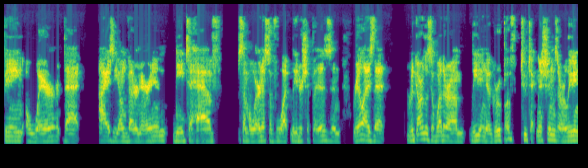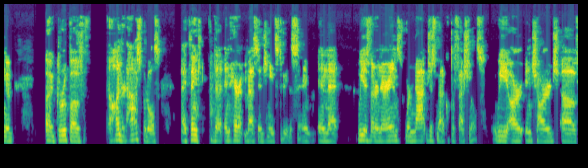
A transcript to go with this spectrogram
Being aware that I, as a young veterinarian, need to have some awareness of what leadership is and realize that regardless of whether I'm leading a group of two technicians or leading a, a group of 100 hospitals, I think the inherent message needs to be the same in that we as veterinarians, we're not just medical professionals. We are in charge of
